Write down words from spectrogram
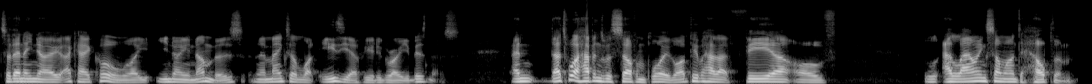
So then you know, okay, cool. Well, you know your numbers, and it makes it a lot easier for you to grow your business. And that's what happens with self-employed. A lot of people have that fear of allowing someone to help them.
